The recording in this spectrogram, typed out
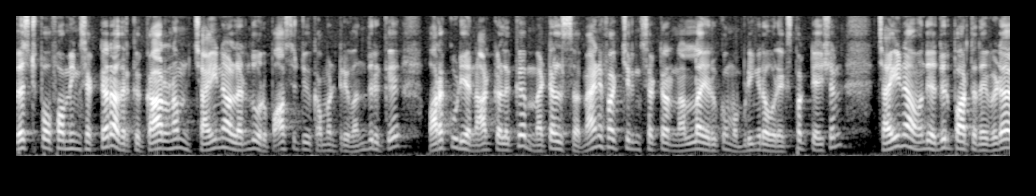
best performing sector அதற்கு காரணம் சைனாலேருந்து ஒரு பாசிட்டிவ் கமெண்ட்ரி வந்திருக்கு. வரக்கூடிய நாட்களுக்கு மெட்டல்ஸ் மேனுஃபேக்சரிங் செக்டர் நல்லா இருக்கும் அப்படிங்கிற ஒரு எக்ஸ்பெக்டேஷன் சைனா வந்து எதிர்பார்த்ததை விட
